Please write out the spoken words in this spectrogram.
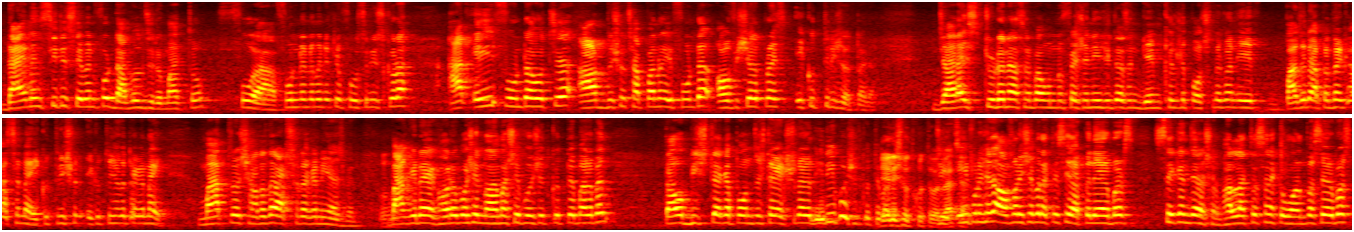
diamond city seven four double zero মাত্র ফোন নাইনটি একটা ফোর সিরিজ করা। আর এই ফোনটা হচ্ছে আট দুশো ছাপ্পান্ন এই ফোনটা অফিসিয়াল প্রাইস একত্রিশ হাজার টাকা। যারা স্টুডেন্ট আছেন বা অন্য ফ্যাশন নিয়ে যদি আছেন গেম খেলতে পছন্দ করেন এই বাজেট আপনাদের কাছে না একত্রিশ একত্রিশ হাজার টাকা নাই মাত্র সাত হাজার আটশো টাকা নিয়ে আসবেন। বাকিটা ঘরে বসে নয় মাসে পরিশোধ করতে পারবেন তাও বিশ টাকা পঞ্চাশ টাকা একশো টাকা দিয়ে দিয়ে পরিশোধ করতে পারবেন। শোধ করতে পারবেন, আচ্ছা। এই ফোনের সাথে অফার হিসেবে রাখতেছি অ্যাপেল এয়ারবাডস সেকেন্ড জেনারেশন ভালো লাগতেছে না একটা ওয়ান প্লাস এয়ারবাডস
